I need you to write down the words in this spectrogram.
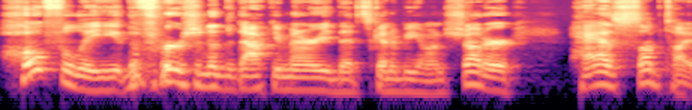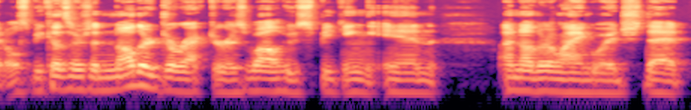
Hopefully, the version of the documentary that's going to be on Shudder has subtitles because there's another director as well who's speaking in another language that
